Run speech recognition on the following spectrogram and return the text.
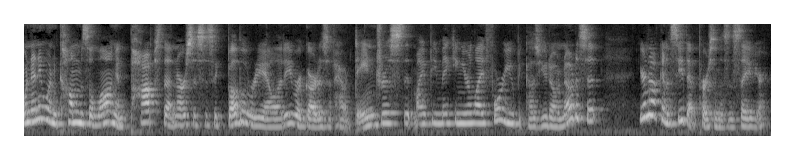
when anyone comes along and pops that narcissistic bubble reality, regardless of how dangerous it might be making your life for you because you don't notice it, you're not going to see that person as a savior.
